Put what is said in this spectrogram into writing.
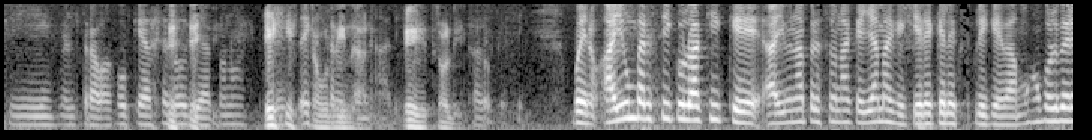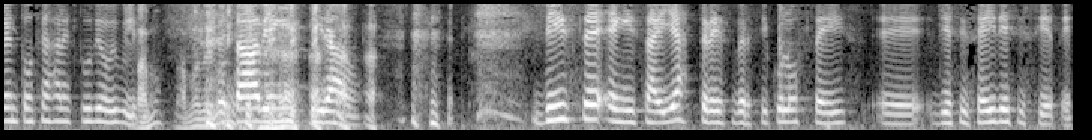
Sí, el trabajo que hacen los diáconos es, extraordinario, Es extraordinario. Claro que sí. Bueno, hay un versículo aquí que hay una persona que llama que quiere que le explique. Vamos a volver entonces al estudio bíblico. Vamos, vamos. Estaba bien inspirado. Dice en Isaías 3, versículos 6, 16 y 17.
